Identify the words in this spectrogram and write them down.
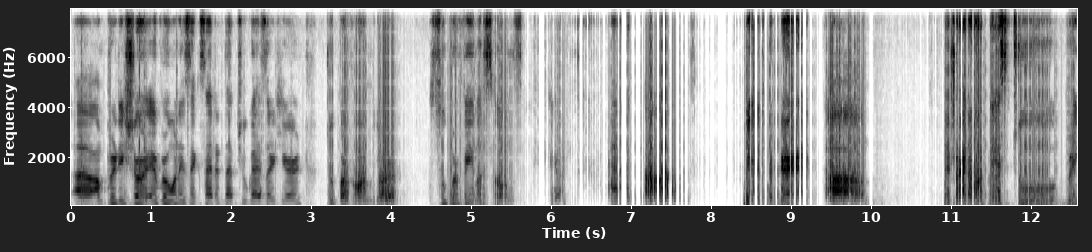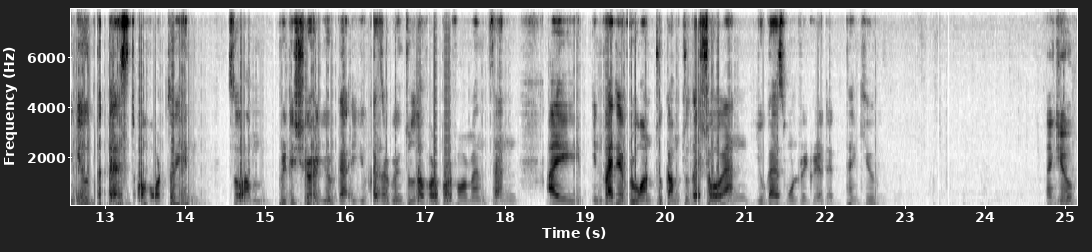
uh, I'm pretty sure everyone is excited that you guys are here to perform your super famous songs here. And uh, we're prepared, uh, we're trying our best to bring you the best of Aurthohin. So I'm pretty sure you guys, you guys are going to love our performance, and I invite everyone to come to the show, and you guys won't regret it. Thank you. Thank you.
